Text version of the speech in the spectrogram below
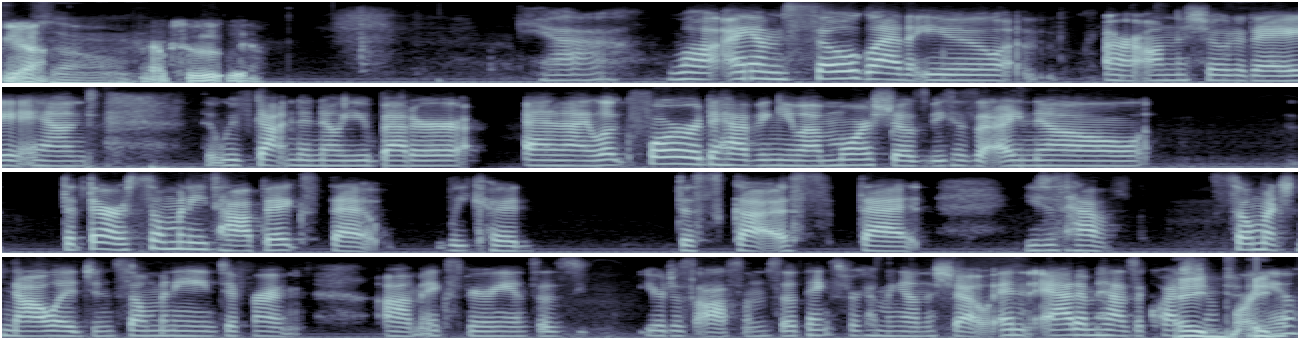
Yeah, So absolutely. Yeah. Well, I am so glad that you are on the show today and that we've gotten to know you better. And I look forward to having you on more shows because I know that there are so many topics that we could discuss that you just have so much knowledge and so many different um, experiences. You're just awesome. So thanks for coming on the show. And Adam has a hey, question for hey, you.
